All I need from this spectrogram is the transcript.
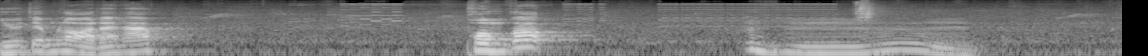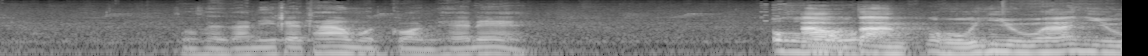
ฮิวเต็มหลอดนะครับ ผมก็ อื้อหือสงสัยตอนนี้ใครท่าหมดก่อนแพ้แน่ โอ้โหอ้าวต่างโอ้โหฮิวฮะฮิว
